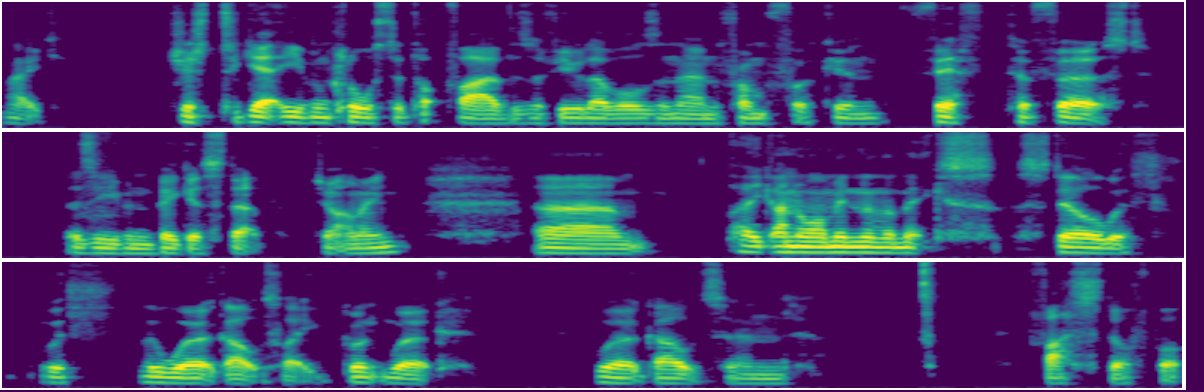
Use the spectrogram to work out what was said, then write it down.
Like just to get even close to top five, there's a few levels, and then from fucking fifth to first, there's even bigger step. Do you know what I mean? Um, like I know I'm in the mix still with with the workouts, like grunt work, workouts and fast stuff, but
